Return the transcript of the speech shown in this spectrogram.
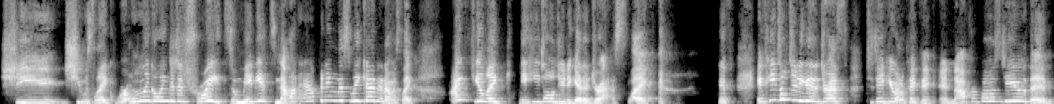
she she was like, "We're only going to Detroit, so maybe it's not happening this weekend." And I was like, I feel like he told you to get a dress. Like if if he told you to get a dress to take you on a picnic and not propose to you, then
